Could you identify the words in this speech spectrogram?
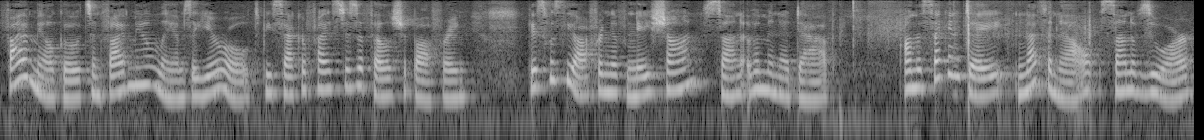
five male goats, and five male lambs a year old, to be sacrificed as a fellowship offering. This was the offering of Nahshon, son of Amminadab. On the second day, Nethanel, son of Zuar,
